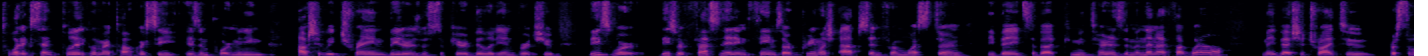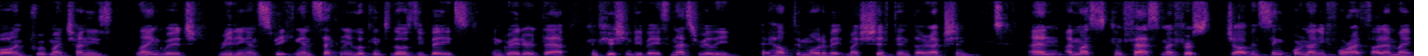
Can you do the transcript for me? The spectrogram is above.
to what extent political meritocracy is important, meaning how should we train leaders with superior ability and virtue? These were these were fascinating themes that are pretty much absent from Western debates about communitarianism. And then I thought, well, maybe I should try to, first of all, improve my Chinese language, reading and speaking, and secondly, look into those debates in greater depth, Confucian debates. And that's really helped to motivate my shift in direction. And I must confess, my first job in Singapore, 94, I thought I might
